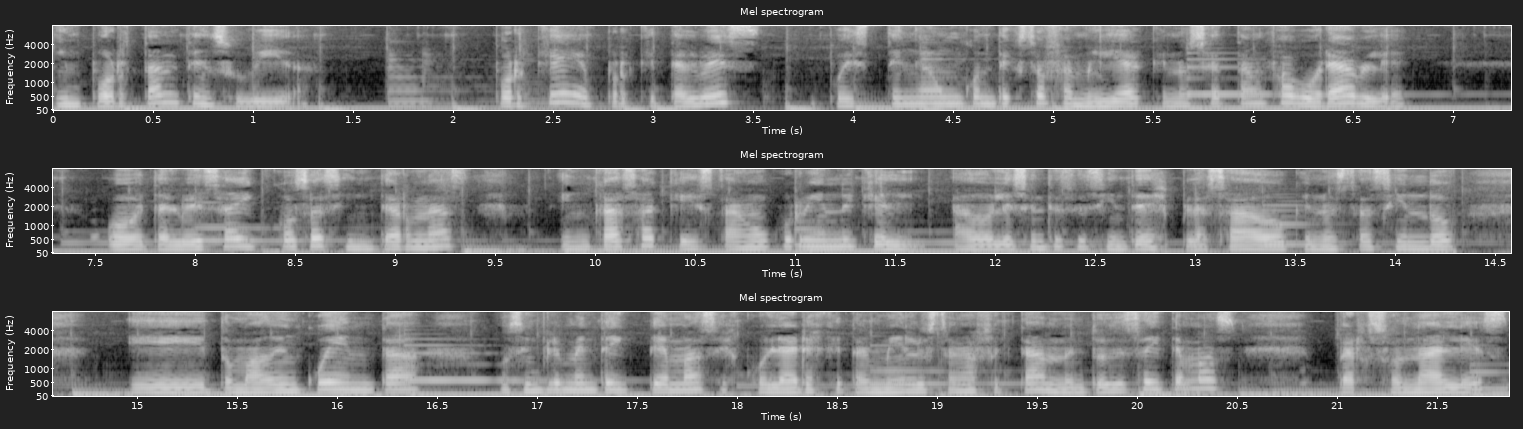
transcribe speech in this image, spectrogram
importante en su vida. ¿Por qué? Porque tal vez pues tenga un contexto familiar que no sea tan favorable o tal vez hay cosas internas en casa que están ocurriendo y que el adolescente se siente desplazado, que no está siendo eh, tomado en cuenta o simplemente hay temas escolares que también lo están afectando. Entonces hay temas personales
